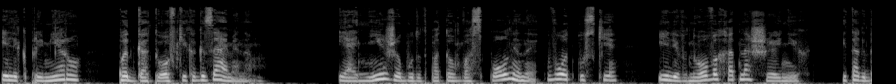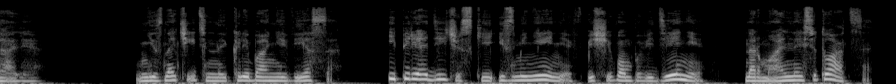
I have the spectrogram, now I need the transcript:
или, к примеру, подготовке к экзаменам. И они же будут потом восполнены в отпуске или в новых отношениях и так далее. Незначительные колебания веса и периодические изменения в пищевом поведении – нормальная ситуация,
